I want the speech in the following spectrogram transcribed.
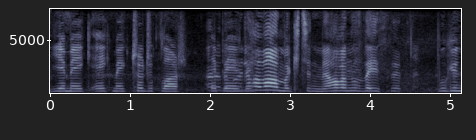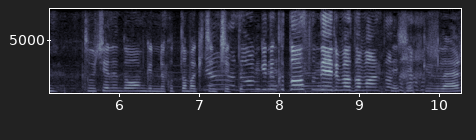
Yemek, ekmek, çocuklar hep Arada evde. böyle hava almak için mi? Havanız değişsin. Bugün Tuğçe'nin doğum gününü kutlamak için çıktık. doğum bir günün kutlu olsun diyelim o zaman sana. Teşekkürler.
